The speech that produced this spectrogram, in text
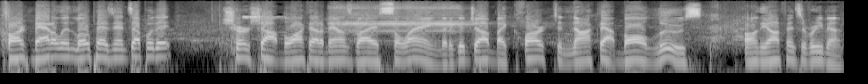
Clark battling. Lopez ends up with it. Her shot blocked out of bounds by Salang, but a good job by Clark to knock that ball loose on the offensive rebound.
